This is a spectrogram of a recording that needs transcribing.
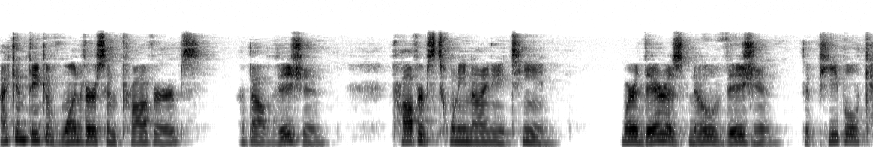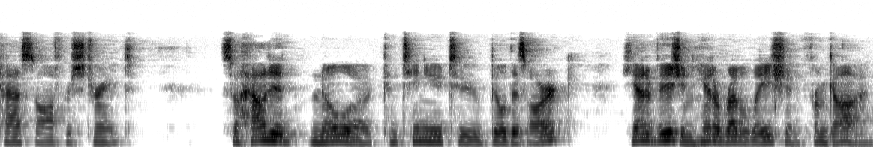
I can think of one verse in Proverbs about vision. Proverbs 29:18 Where there is no vision, the people cast off restraint. So how did Noah continue to build this ark? He had a vision, he had a revelation from God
